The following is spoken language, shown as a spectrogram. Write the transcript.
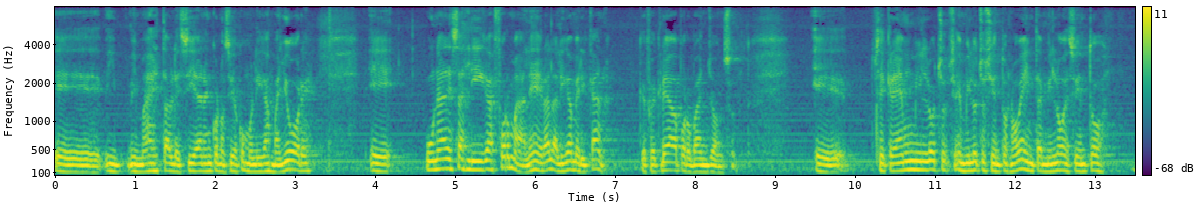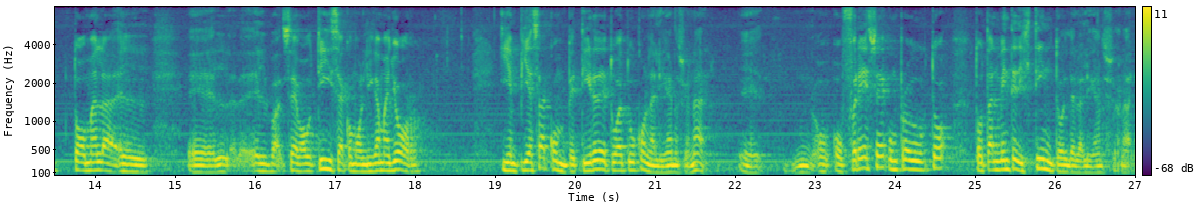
eh, y, más establecidas eran conocidas como ligas mayores. Eh, una de esas ligas formales era la Liga Americana, que fue creada por Van Johnson. Eh, se crea en, 1890, en 1900 toma el, se bautiza como Liga Mayor y empieza a competir de tú a tú con la Liga Nacional. Ofrece un producto totalmente distinto al de la Liga Nacional.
